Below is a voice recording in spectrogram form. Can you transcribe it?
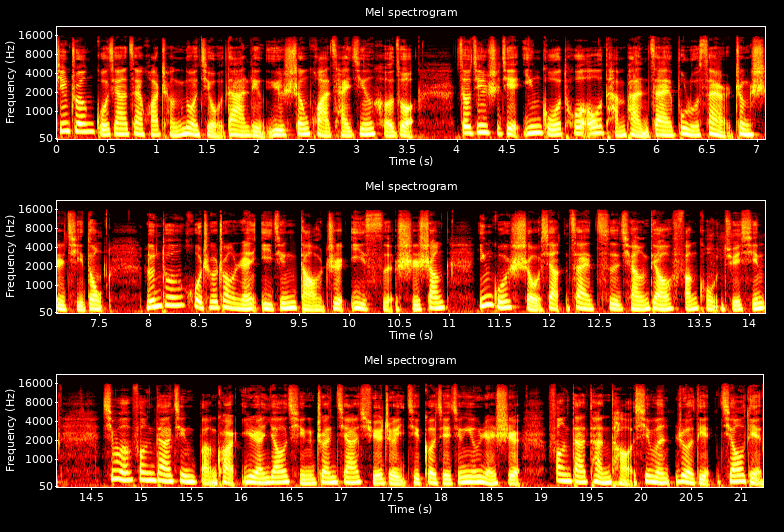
金砖国家在华承诺九大领域深化财经合作。走进世界，英国脱欧谈判在布鲁塞尔正式启动。伦敦货车撞人已经导致一死十伤，英国首相再次强调反恐决心。新闻放大镜板块依然邀请专家学者以及各界精英人士放大探讨新闻热点焦点。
